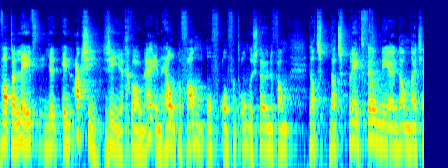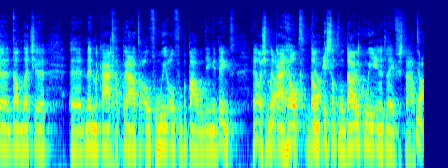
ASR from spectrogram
wat er leeft. Je, in actie zie je gewoon, hè, in helpen van of, of het ondersteunen van. Dat, dat spreekt veel meer dan dat je, dan dat je met elkaar gaat praten over hoe je over bepaalde dingen denkt. Hè, als je Ja. elkaar helpt, dan Ja. is dat wel duidelijk hoe je in het leven staat.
